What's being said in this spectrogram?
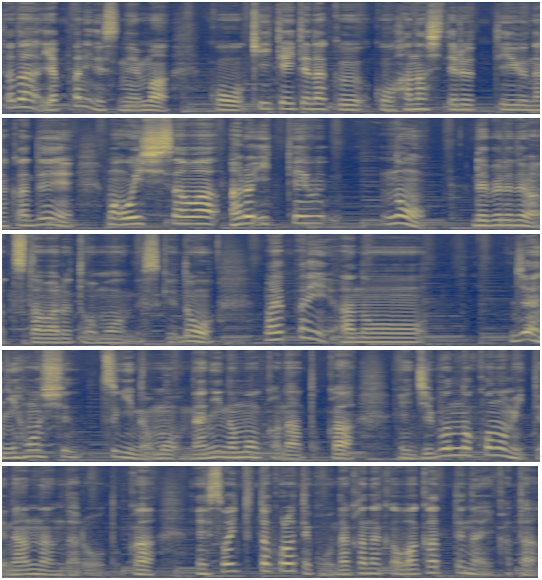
ただやっぱりですねまあこう聞いていただくこう話してるっていう中で、まあ、美味しさはある一定のレベルでは伝わると思うんですけど、まあ、やっぱりあのじゃあ日本酒次飲もう何飲もうかなとか、え自分の好みって何なんだろうとか、えそういったところってこうなかなか分かってない方、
